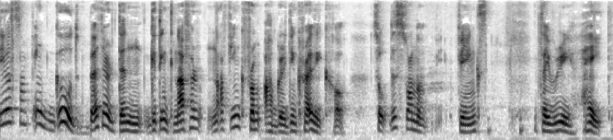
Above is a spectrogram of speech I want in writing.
still something good, better than getting nothing, nothing from upgrading Relic Hall. So this is one of the things that I really hate.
